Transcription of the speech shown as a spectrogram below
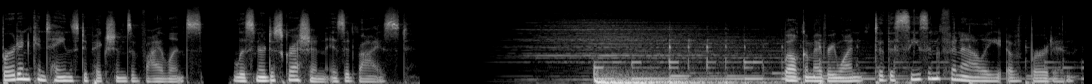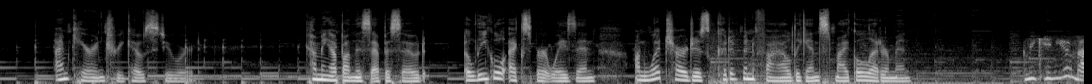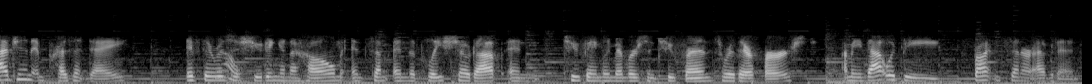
Burden contains depictions of violence. Listener discretion is advised. Welcome, everyone, to the season finale of Burden. I'm Karen Trico Stewart. Coming up on this episode, a legal expert weighs in on what charges could have been filed against Michael Letterman. I mean, can you imagine in present day if there was No. a shooting in a home and some and the police showed up and two family members and two friends were there first? I mean, that would be front and center evidence.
